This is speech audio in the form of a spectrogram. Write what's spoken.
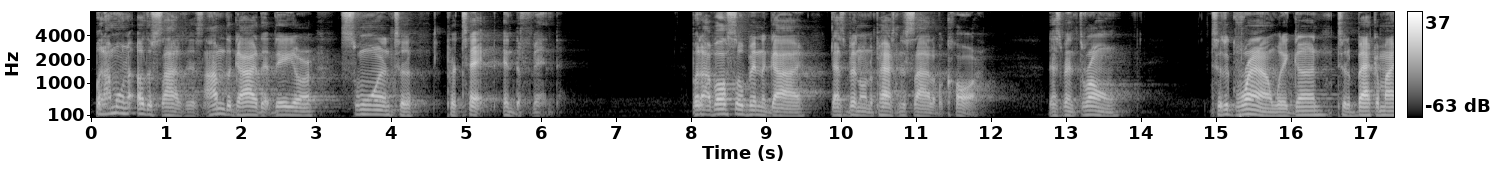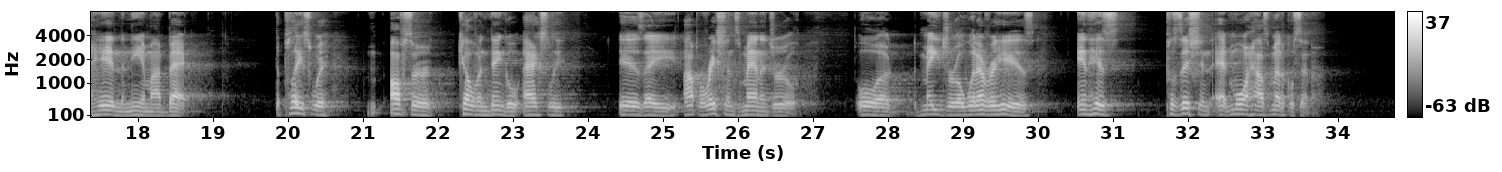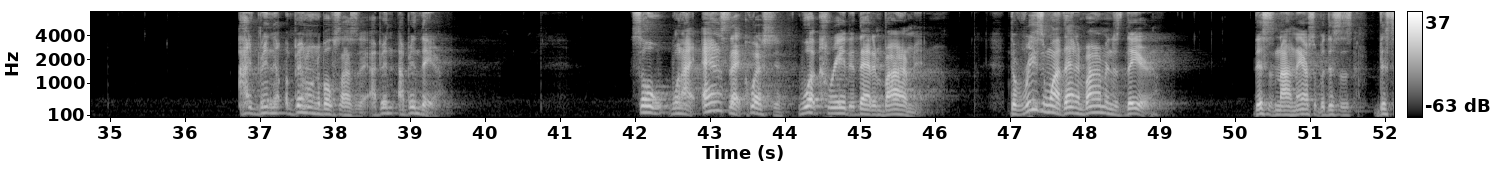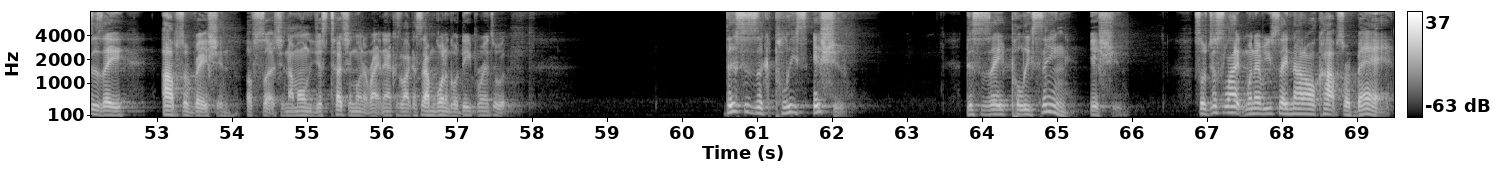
but I'm on the other side of this. I'm the guy that they are sworn to protect and defend. But I've also been the guy that's been on the passenger side of a car that's been thrown to the ground with a gun to the back of my head and the knee in my back. The place where Officer Kelvin Dingle actually is a operations manager or, or major or whatever he is in his position at Morehouse Medical Center. I've been, been on the both sides of that. I've been, I've been there. So when I ask that question, what created that environment? The reason why that environment is there, this is not an answer, but this is this is a observation of such, and I'm only just touching on it right now because, like I said, I'm going to go deeper into it. This is a police issue. This is a policing issue. So just like whenever you say not all cops are bad,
